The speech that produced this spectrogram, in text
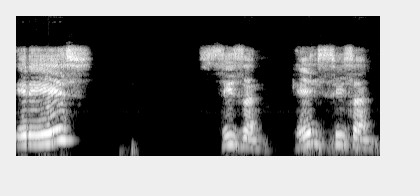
It is season. Okay, season.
